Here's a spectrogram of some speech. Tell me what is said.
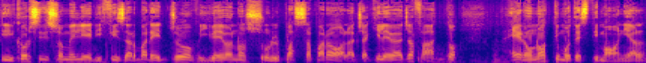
I corsi di sommelier di Fisar Bareggio vivevano sul passaparola, cioè chi li aveva già fatto era un ottimo testimonial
